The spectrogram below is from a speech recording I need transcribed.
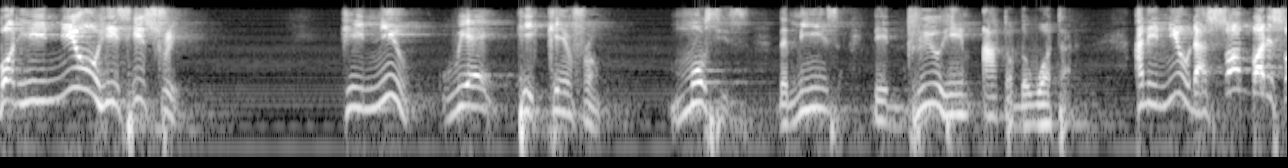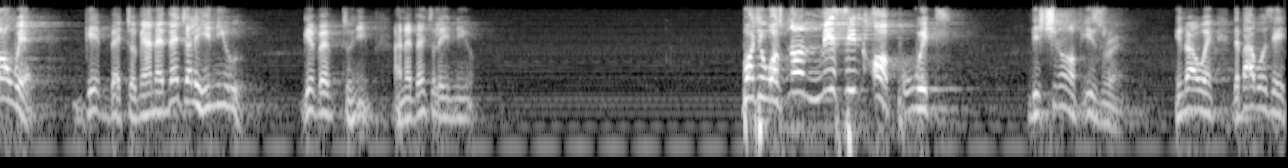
But he knew his history. He knew where he came from. Moses, the means they drew him out of the water. And he knew that somebody somewhere gave birth to me. And eventually he knew, gave birth to him. And eventually he knew. But he was not missing up with the children of Israel. In that way, the Bible says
